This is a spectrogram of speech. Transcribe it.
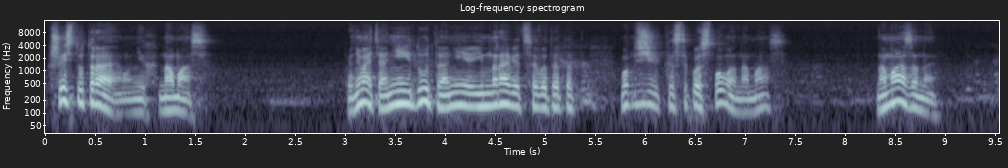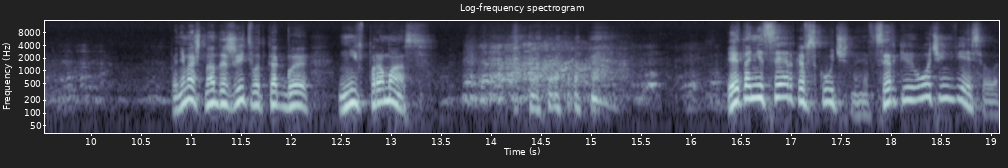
В 6 утра у них намаз. Понимаете, они идут, они, им нравится вот этот... Вот такое слово намаз. Намазано. Понимаешь, надо жить вот как бы не в промаз. Это не церковь скучная. В церкви очень весело.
